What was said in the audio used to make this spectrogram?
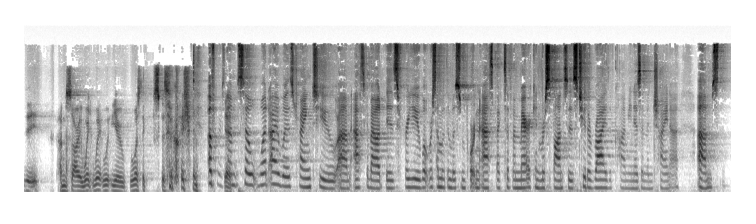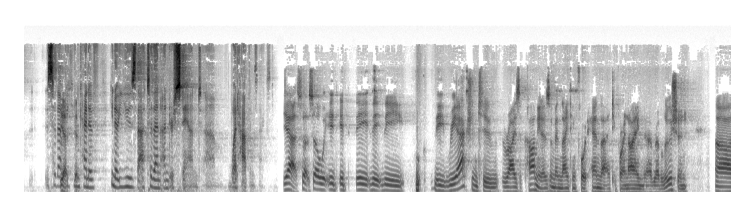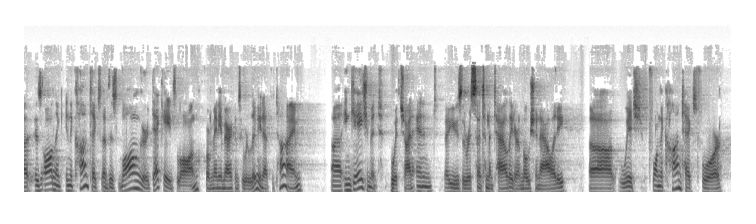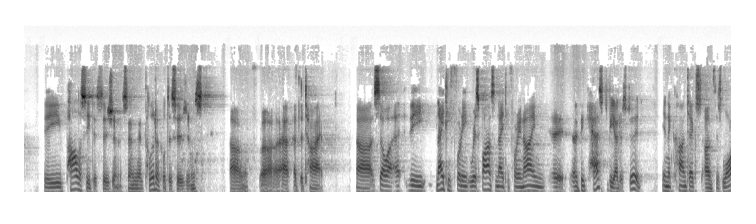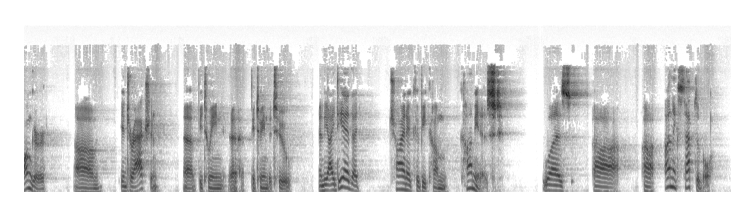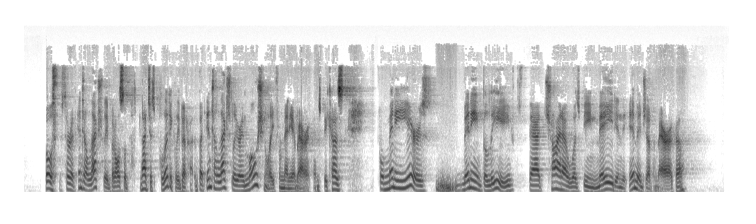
the I'm sorry. What, what, what, your, what's the specific question? Of course. Yeah. Um, so, what I was trying to um, ask about is for you, what were some of the most important aspects of American responses to the rise of communism in China, um, so that we can kind of you know use that to then understand um, what happens next. Yeah. So, so it, it the, the the the reaction to the rise of communism in 1940 and the 1949 uh, revolution uh, is all in the, in the, context of this longer, decades long, for many Americans who were living at the time, uh, engagement with China. And I use the word sentimentality or emotionality, uh, which form the context for the policy decisions and the political decisions uh, uh, at, at, the time. Uh, so the 1940 response in 1949, I think, has to be understood in the context of this longer um, interaction uh, between uh, between the two, and the idea that China could become communist was uh, uh, unacceptable, both sort of intellectually, but also not just politically, but but intellectually or emotionally for many Americans, because for many years, many believed that China was being made in the image of America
